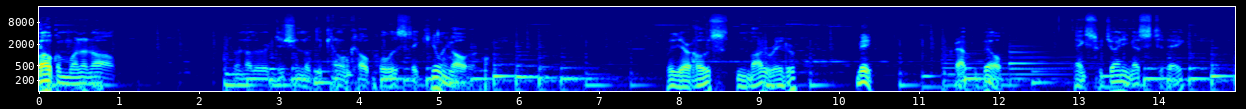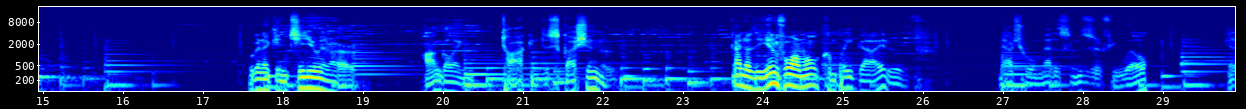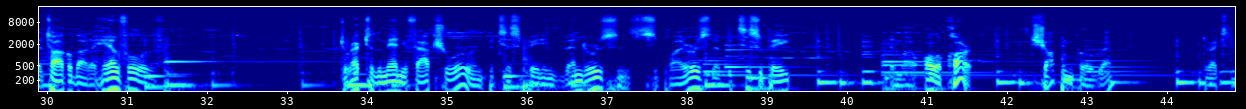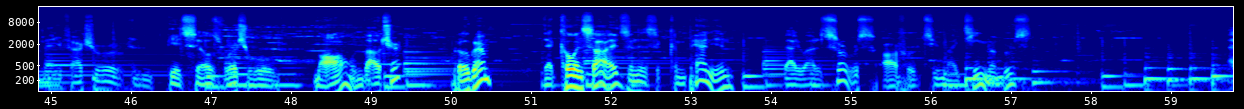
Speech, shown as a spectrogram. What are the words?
Welcome, one and all, to another edition of the Kennel Kelp Holistic Healing Hour with your host and moderator, me, Grandpa Bill. Thanks for joining us today. We're going to continue in our ongoing talk and discussion of kind of the informal, complete guide of natural medicines, if you will. Talk about a handful of direct to the manufacturer and participating vendors and suppliers that participate in my a la carte shopping program, direct to the manufacturer and BH Sales virtual mall and voucher program that coincides and is a companion value added service offered to my team members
